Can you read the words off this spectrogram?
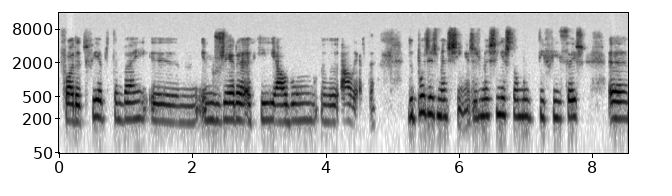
fora de febre, também eh, nos gera aqui algum eh, alerta. Depois as manchinhas. As manchinhas são muito difíceis eh,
